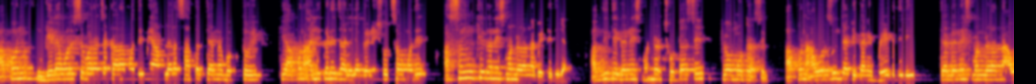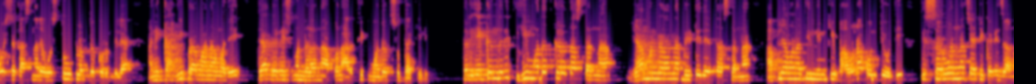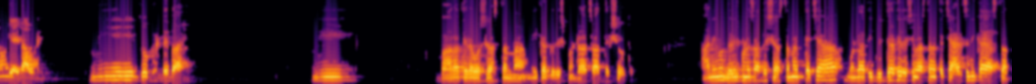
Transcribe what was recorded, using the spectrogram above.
आपण गेल्या वर्षभराच्या काळामध्ये मी आपल्याला सातत्यानं बघतोय की आपण अलीकडे झालेल्या गणेशोत्सवामध्ये असंख्य गणेश मंडळांना भेटी दिल्या. अगदी ते गणेश मंडळ छोटं असेल किंवा मोठं असेल आपण आवर्जून त्या ठिकाणी भेट दिली त्या गणेश मंडळांना आवश्यक असणाऱ्या वस्तू उपलब्ध करून दिल्या आणि काही प्रमाणामध्ये त्या गणेश मंडळांना आपण आर्थिक मदत सुद्धा केली. तर एकंदरीत ही मदत करत असताना या मंडळांना भेटी देत असताना आपल्या मनातील नेमकी भावना कोणती होती ती सर्वांनाच या ठिकाणी जाणून घ्यायला आवडेल. मी जो घडलेला आहे मी बारा तेरा वर्ष असताना मी एका गणेश मंडळाचा अध्यक्ष होतो. आणि मग गणेश मंडळाचा अध्यक्ष असताना त्याच्या मंडळात एक विद्यार्थी दशमी असताना त्याच्या अडचणी काय असतात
